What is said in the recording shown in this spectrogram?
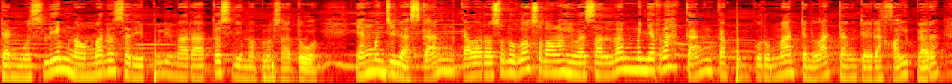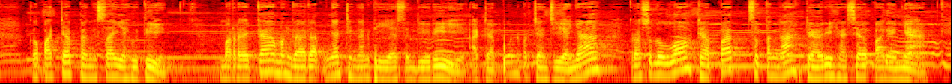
dan Muslim nomor 1551 yang menjelaskan kalau Rasulullah SAW menyerahkan kabun kurma dan ladang daerah Khaybar kepada bangsa Yahudi. Mereka menggarapnya dengan biaya sendiri. Adapun perjanjiannya, Rasulullah dapat setengah dari hasil panennya.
